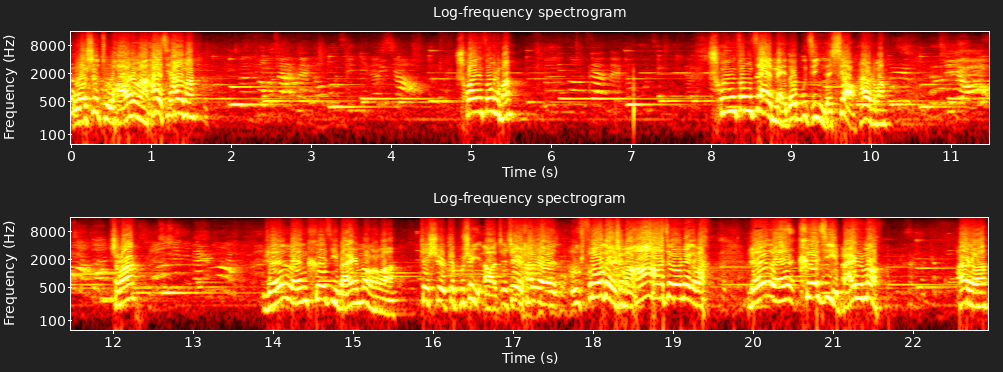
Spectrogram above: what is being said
我是土豪是吗？还有其他的吗？春风再美都不及你的笑，春风什么？春风再美都不及你的笑，春风再美都不及你的笑。还有什么？什么？人文科技白日梦是吗？这是这不是啊？这这是他的 slogan 是吗？好好，就用这个吧。人文科技白日梦。还有什么？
